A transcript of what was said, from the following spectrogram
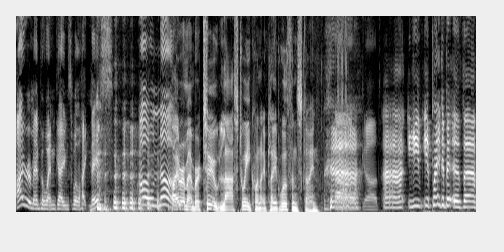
I remember when games were like this." oh no! I remember too last week when I played Wolfenstein. oh god, Uh, you you played a bit of uh,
